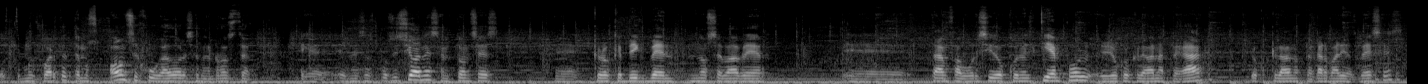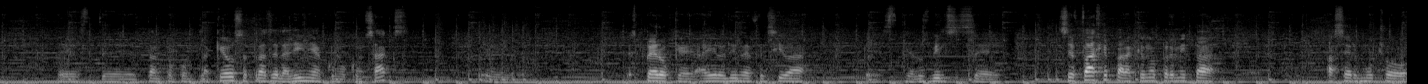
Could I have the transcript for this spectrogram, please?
este, muy fuerte. Tenemos 11 jugadores en el roster en esas posiciones, entonces creo que Big Ben no se va a ver eh, tan favorecido con el tiempo. Yo creo que le van a pegar. Yo creo que le van a pegar varias veces. Este, tanto con plaqueos atrás de la línea como con sacks. Eh, espero que ahí la línea defensiva este, de los Bills se, se, faje para que no permita hacer mucho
